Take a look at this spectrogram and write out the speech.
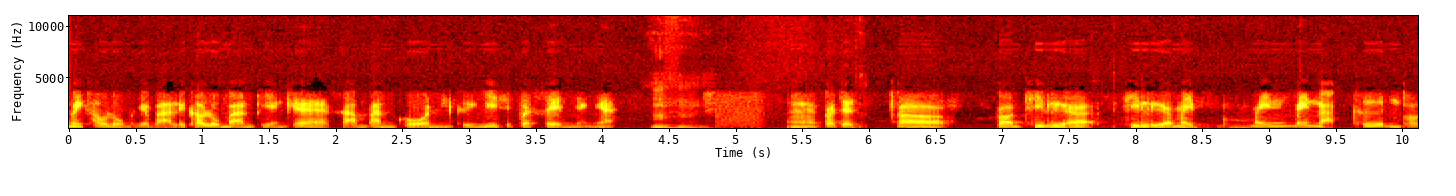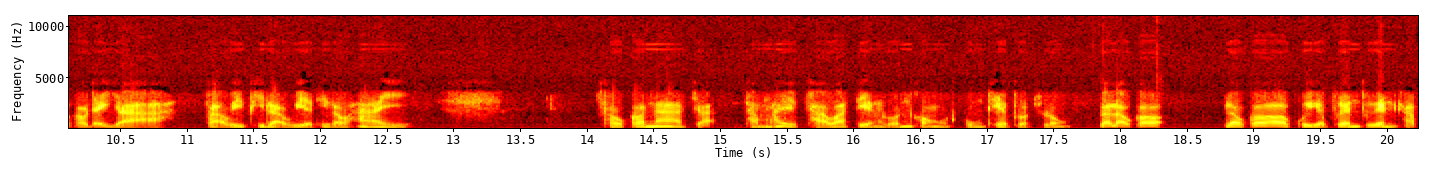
ไม่เข้าโรงพยาบาลหรือเข้าโรงพยาบาลเพียงแค่สามพันคนคือยี่สิบเปอร์เซ็นอย่างเงี้ยอืมฮึอ่าก็จะก็ก็ที่เหลือที่เหลือไม่ไม่ไม่หนักขึ้น เพราะเขาได้ยาฟาวิพิลาเวียที่เราให้ เขาก็น่าจะทำให้ภาวะเตียงล้นของกรุงเทพลดลง แล้วเราก็เราก็คุยกับเพื่อนๆครับ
